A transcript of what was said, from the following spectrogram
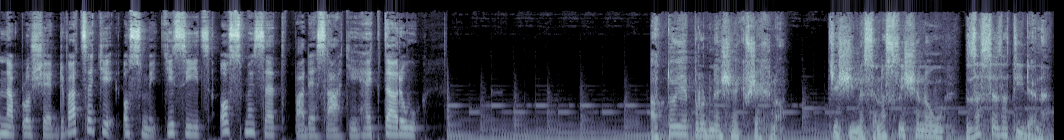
na ploše 28 850 hektarů. A to je pro dnešek všechno. Těšíme se na slyšenou zase za týden.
